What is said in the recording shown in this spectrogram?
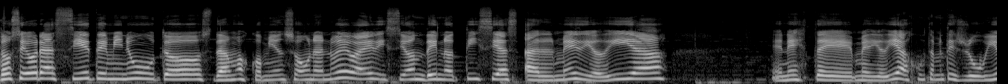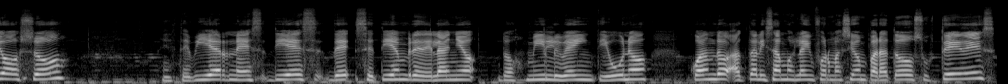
Doce horas siete minutos, damos comienzo a una nueva edición de Noticias al Mediodía. En este mediodía justamente lluvioso, este viernes 10 de septiembre del año 2021, cuando actualizamos la información para todos ustedes.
